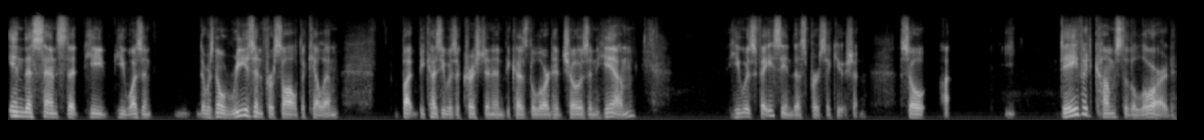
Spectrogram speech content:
in the sense that he he wasn't there was no reason for Saul to kill him, but because he was a Christian and because the Lord had chosen him, he was facing this persecution. So uh, David comes to the Lord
